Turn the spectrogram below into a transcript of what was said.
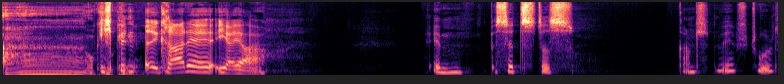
Ah, okay. Ich okay. bin äh, gerade, ja, ja, im Besitz des ganzen Webstuhls.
